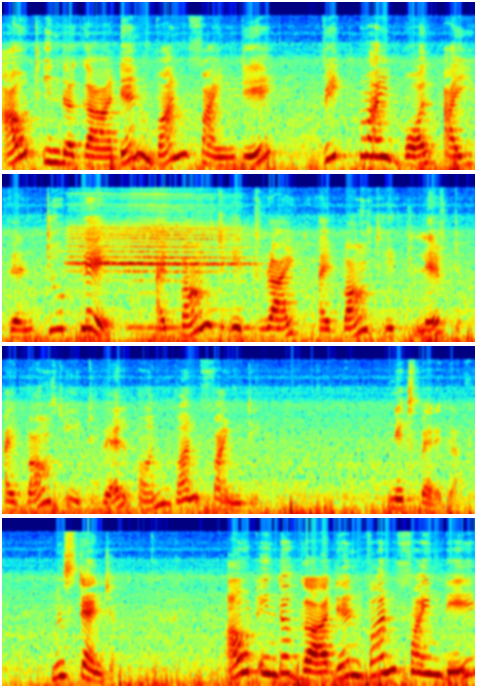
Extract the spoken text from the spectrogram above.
Out in the garden one fine day with my ball I went to play. I bounced it right I bounced it left I bounced it well on one fine day. Next paragraph. Means stanza out in the garden one fine day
